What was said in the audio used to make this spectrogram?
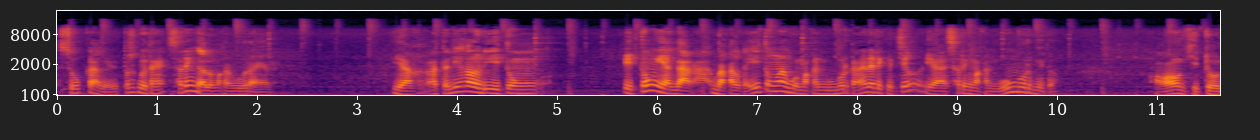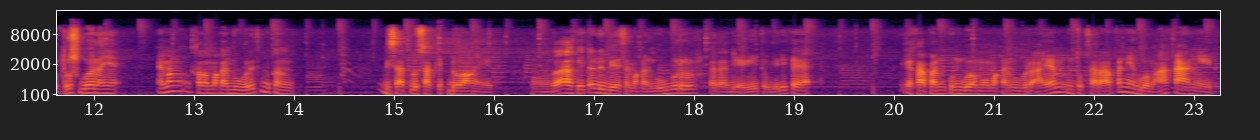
suka gitu. Terus gue tanya sering gak lo makan bubur ayam? Ya kata dia kalau dihitung hitung ya gak bakal kehitung lah gue makan bubur. Karena dari kecil ya sering makan bubur gitu. Oh gitu. Terus gue nanya emang kalau makan bubur itu bukan di saat lu sakit doang ya gitu. Enggak kita udah biasa makan bubur kata dia gitu. Jadi kayak ya kapan pun gue mau makan bubur ayam untuk sarapan ya gue makan gitu.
